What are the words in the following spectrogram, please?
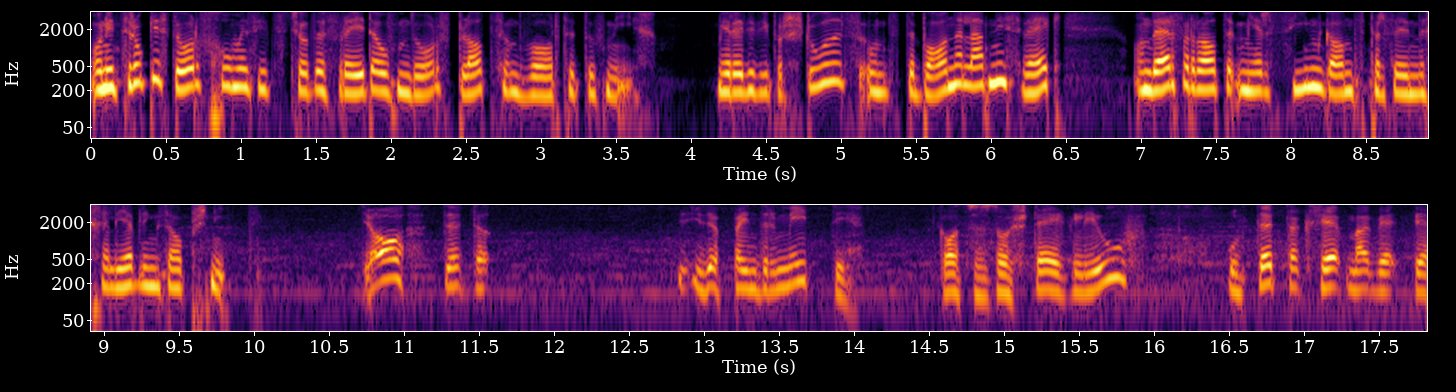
Als ich zurück ins Dorf komme, sitzt schon der Freda auf dem Dorfplatz und wartet auf mich. Wir reden über Stuhls und den Bahnerlebnisweg und er verratet mir seinen ganz persönlichen Lieblingsabschnitt. Ja, der, der, in der, Mitte geht es so Stegli auf und dort sieht man, wie, die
